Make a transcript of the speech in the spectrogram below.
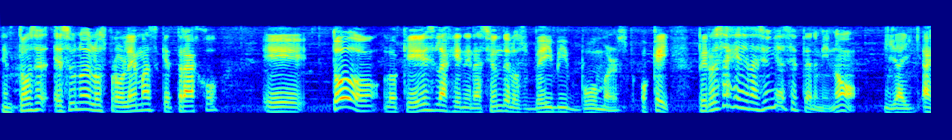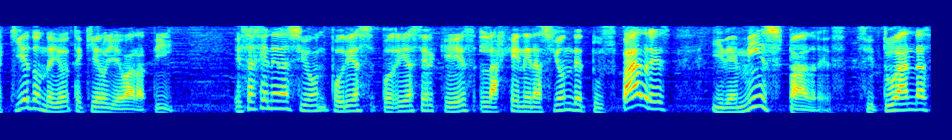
Entonces es uno de los problemas que trajo eh, todo lo que es la generación de los baby boomers. Ok, pero esa generación ya se terminó. Y aquí es donde yo te quiero llevar a ti. Esa generación podría, podría ser que es la generación de tus padres y de mis padres. Si tú andas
